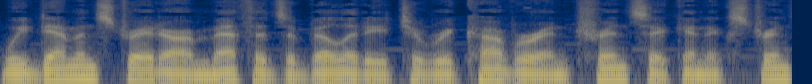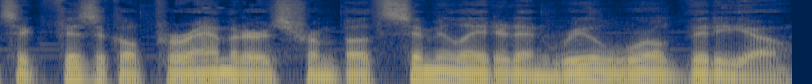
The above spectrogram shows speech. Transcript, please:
we demonstrate our method's ability to recover intrinsic and extrinsic physical parameters from both simulated and real world video.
